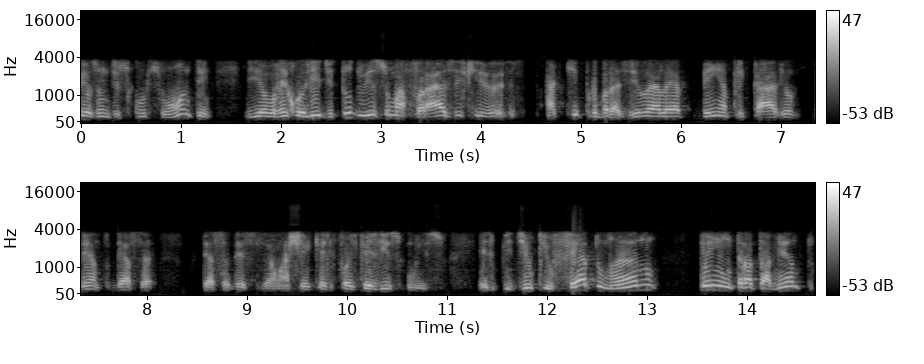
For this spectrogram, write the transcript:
fez um discurso ontem e eu recolhi de tudo isso uma frase que aqui para o Brasil ela é bem aplicável dentro dessa, dessa decisão. Achei que ele foi feliz com isso. Ele pediu que o feto humano tenha um tratamento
